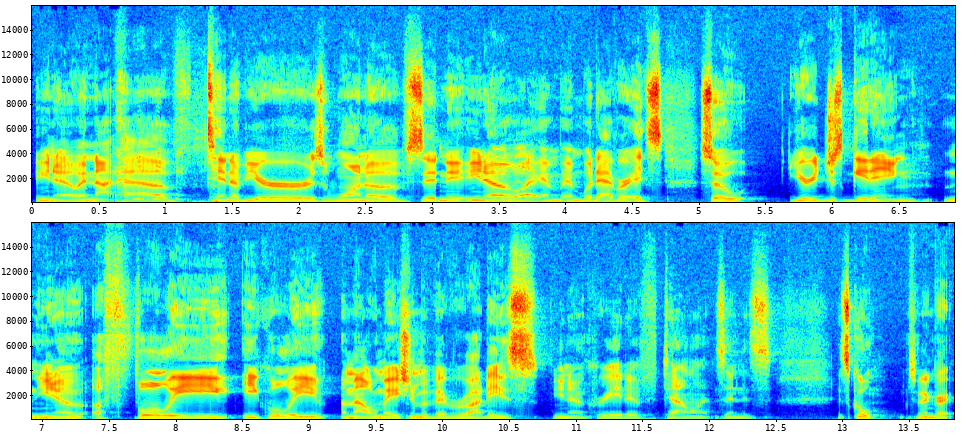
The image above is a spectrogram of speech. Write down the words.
you know, and not have ten of yours, one of Sydney, you know, and, and whatever. It's so you're just getting, you know, a fully equally amalgamation of everybody's, you know, creative talents, and it's it's cool. It's been great.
